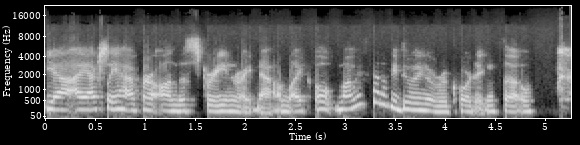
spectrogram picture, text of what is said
yeah, I actually have her on the screen right now. I'm like, oh, mommy's going to be doing a recording. So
